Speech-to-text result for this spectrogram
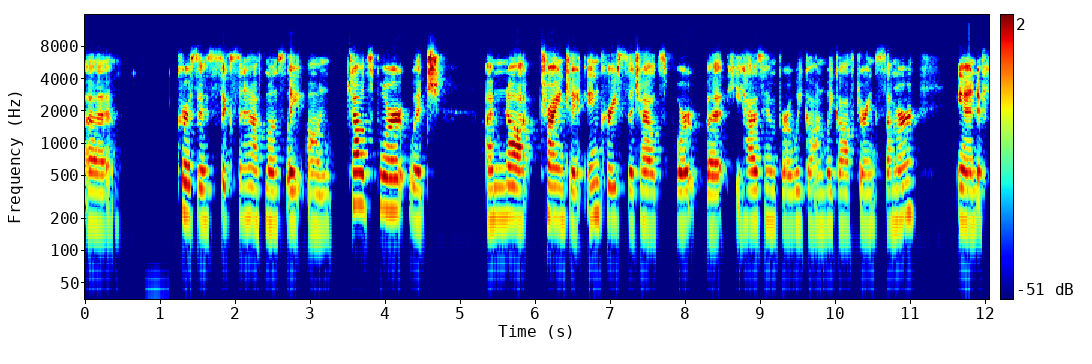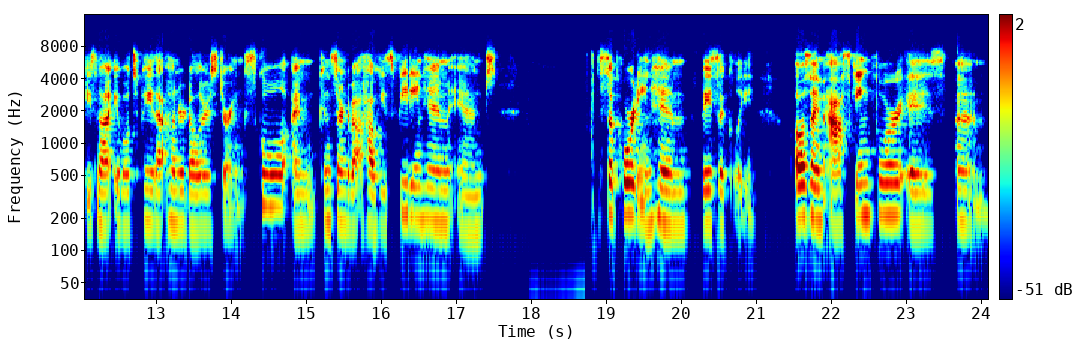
Uh, Chris is six and a half months late on child support, which I'm not trying to increase the child support, but he has him for a week on, week off during summer. And if he's not able to pay that $100 during school, I'm concerned about how he's feeding him and supporting him, basically. All I'm asking for is um,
